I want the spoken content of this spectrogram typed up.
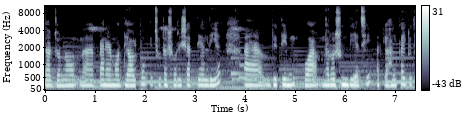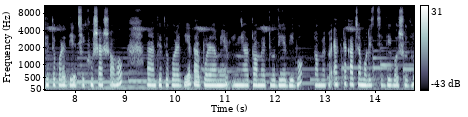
তার জন্য প্যানের মধ্যে অল্প কিছুটা সরিষার তেল দিয়ে দুই তিন কোয়া রসুন দিয়েছি আর কি হালকা একটু থেতো করে দিয়েছি, খোসা সহ থেতো করে দিয়ে তারপরে আমি টমেটো দিয়ে দিব। টমেটো একটা কাঁচামরিচ দিব শুধু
